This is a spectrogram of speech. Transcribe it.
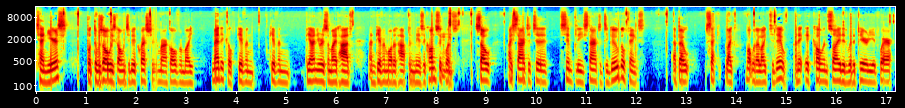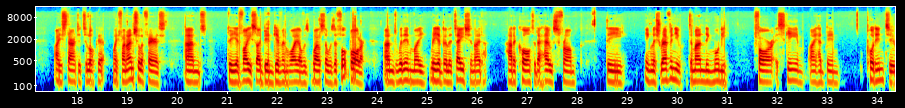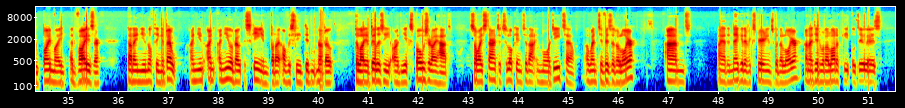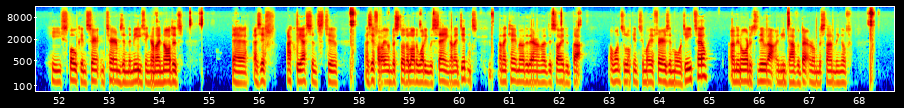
10 years, but there was always going to be a question mark over my medical, given given the aneurysm I'd had and given what had happened to me as a consequence. Mm-hmm. So I started to simply started to Google things about sec- like what would I like to do, and it, it coincided with a period where I started to look at my financial affairs and the advice I'd been given while I was whilst I was a footballer. And within my rehabilitation, I'd had a call to the house from the English Revenue demanding money for a scheme I had been put into by my advisor that I knew nothing about. I knew I, I knew about the scheme, but I obviously didn't know about the liability or the exposure I had. So I started to look into that in more detail. I went to visit a lawyer and I had a negative experience with a lawyer and I did what a lot of people do is he spoke in certain terms in the meeting, and I nodded uh, as if acquiescence to, as if I understood a lot of what he was saying, and I didn't. And I came out of there and I decided that I want to look into my affairs in more detail, and in order to do that, I need to have a better understanding of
